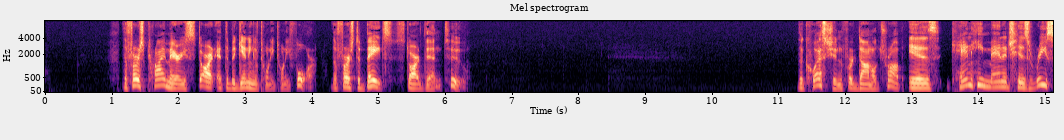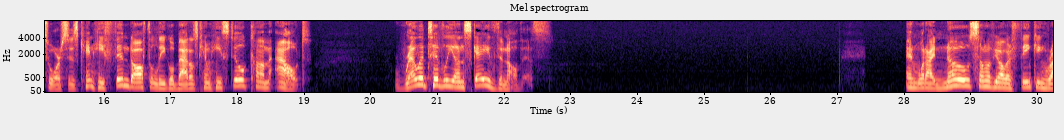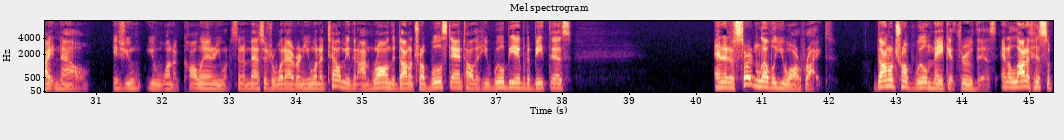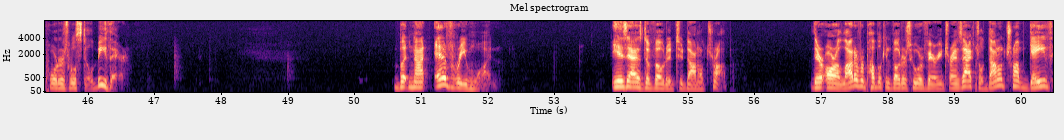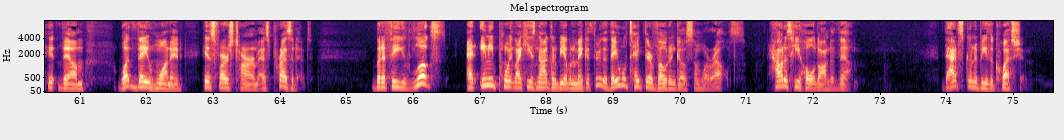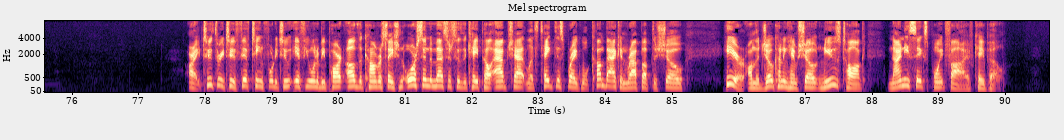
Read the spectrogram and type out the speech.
The first primaries start at the beginning of 2024 the first debates start then too. The question for Donald Trump is can he manage his resources? Can he fend off the legal battles? Can he still come out relatively unscathed in all this? And what I know some of y'all are thinking right now is you you want to call in or you want to send a message or whatever, and you want to tell me that I'm wrong, that Donald Trump will stand tall, that he will be able to beat this. And at a certain level, you are right. Donald Trump will make it through this, and a lot of his supporters will still be there. But not everyone is as devoted to Donald Trump there are a lot of Republican voters who are very transactional. Donald Trump gave them what they wanted his first term as president. But if he looks at any point like he's not going to be able to make it through that, they will take their vote and go somewhere else. How does he hold on to them? That's going to be the question. All right, 232 1542. If you want to be part of the conversation or send a message through the KPEL app chat, let's take this break. We'll come back and wrap up the show here on the Joe Cunningham Show, News Talk 96.5 KPEL.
